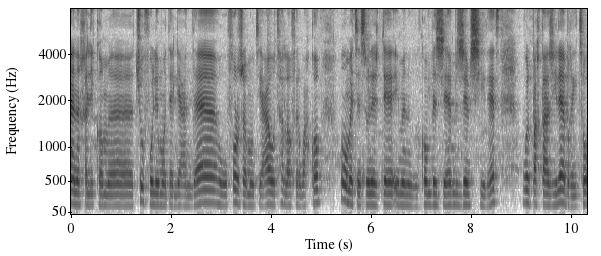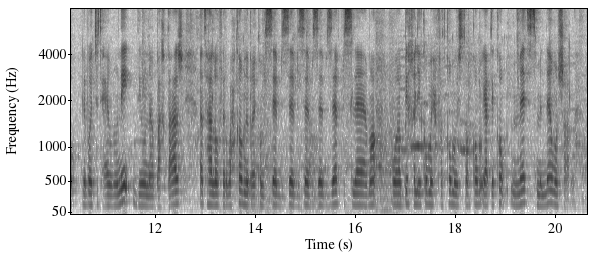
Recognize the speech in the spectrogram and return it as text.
أنا خليكم آه تشوفوا لي موديل اللي عنده وفرجه ممتعة وتهلاو في رواحكم وما تنسوناش دائما نقول لكم بال j'aime بال j'aime الشيرات. وال partage إلا بغيتو إلا بغيتو تعاونوني ديرونا partage تهلاو في رواحكم نبغيكم بزاف بزاف بزاف بزاف بزاف. بالسلامه وربي يخليكم ويحفظكم ويستركم ويعطيكم ما تتمناو إن شاء الله.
